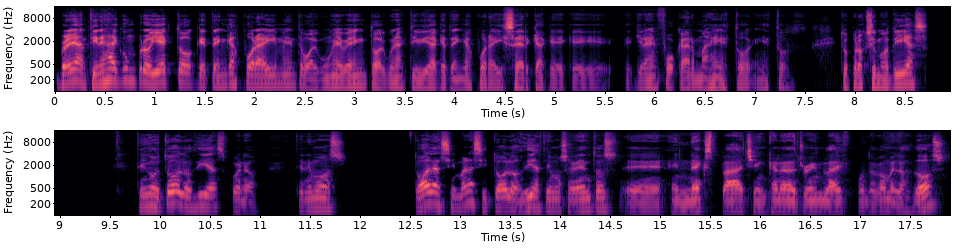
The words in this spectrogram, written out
Brian, ¿tienes algún proyecto que tengas por ahí en mente o algún evento, alguna actividad que tengas por ahí cerca que, que te quieras enfocar más en, esto, en estos, estos próximos días? Tengo todos los días, bueno, tenemos todas las semanas y todos los días tenemos eventos eh, en Nextbatch, en canadadreamlife.com, en los dos.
